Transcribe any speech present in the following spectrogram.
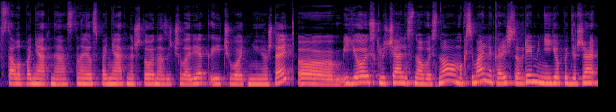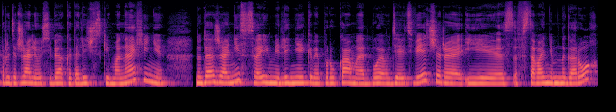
стало понятно, становилось понятно, что она за человек и чего от нее ждать, э, ее исключали снова и снова. Максимальное количество времени ее продержали у себя католические монахини, но даже они со своими линейками по рукам и отбоем в 9 вечера и вставанием на горох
